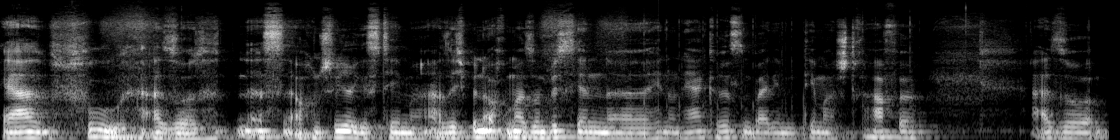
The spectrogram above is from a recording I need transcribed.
Ja, puh, also das ist auch ein schwieriges Thema. Also ich bin auch immer so ein bisschen äh, hin und her gerissen bei dem Thema Strafe. Also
